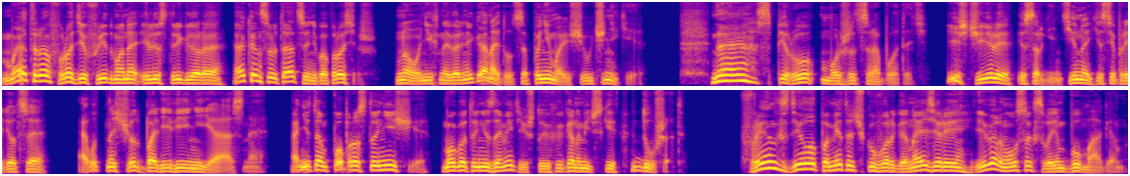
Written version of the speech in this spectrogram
Мэтров вроде Фридмана или Стриглера о консультации не попросишь. Но у них наверняка найдутся понимающие ученики. Да, с Перу может сработать. И с Чили, и с Аргентиной, если придется. А вот насчет Боливии неясно. Они там попросту нищие, могут и не заметить, что их экономически душат. Фрэнк сделал пометочку в органайзере и вернулся к своим бумагам.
